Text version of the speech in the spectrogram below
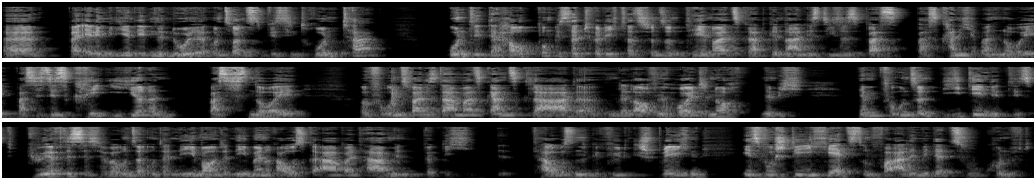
Äh, bei Eliminieren eben eine 0 und sonst ein bisschen drunter. Und der Hauptpunkt ist natürlich, das ist schon so ein Thema jetzt gerade genannt, ist dieses, was, was kann ich aber neu? Was ist das Kreieren? Was ist neu? Und für uns war das damals ganz klar, da, da laufen wir heute noch, nämlich wir haben für unseren den, das Bedürfnis, das wir bei unseren Unternehmer, Unternehmern rausgearbeitet haben, in wirklich tausende gefühlte Gesprächen, ist, wo stehe ich jetzt und vor allem in der Zukunft.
